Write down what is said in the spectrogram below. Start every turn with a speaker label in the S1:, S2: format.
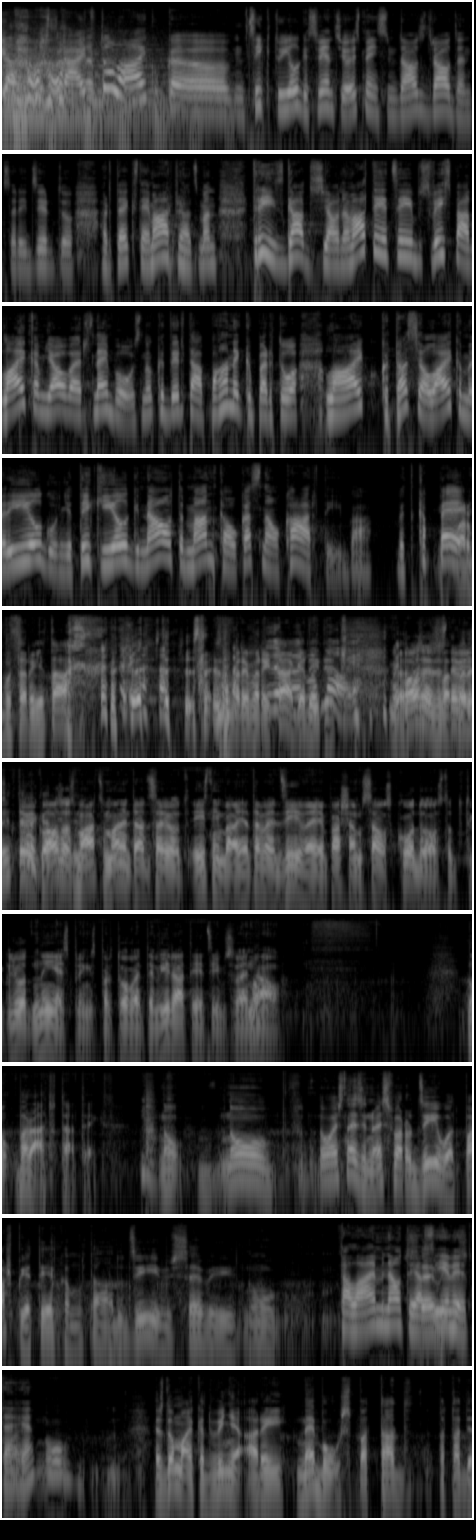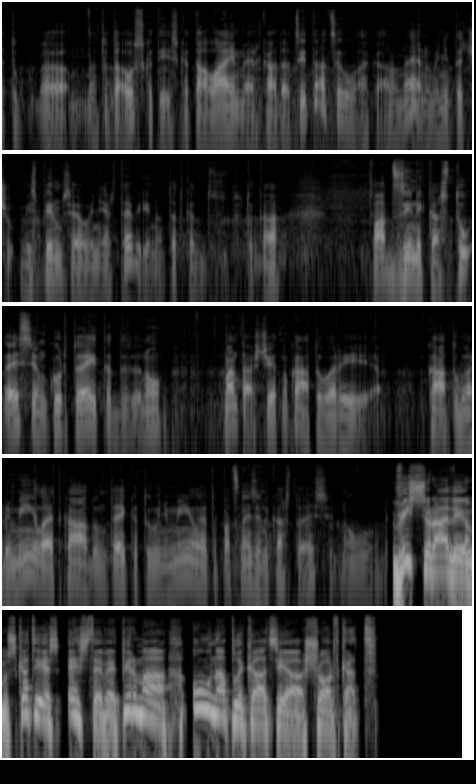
S1: laiku, raidi to laiku, ka cik tu ilgi es viens, jo es, pieņemsim, daudz draudzenes arī dzirdu ar tekstiem ārprāts. Man trīs gadus jau nav attiecības, vispār laikam jau vairs nebūs. Nu, kad ir tā panika par to laiku, ka tas jau laikam ir ilgi, un ja tik ilgi nav, tad man kaut kas nav kārtībā. Bet kāpēc?
S2: Varbūt arī tā. es nezinu, varam arī tā gadīties.
S3: Bet klausies, es tevi, tevi klausos. Mārcis, man ir tāda sajūta, īstenībā, ja tavai dzīvē ir pašam savs kodols, tad tu tik ļoti neiesprings par to, vai tev ir attiecības vai nav.
S2: Nu, varētu tā teikt. Nu, nu, nu, es nezinu, es varu dzīvot pašpietiekamu tādu dzīvi sevi. Nu,
S1: Tā laime nav tajā sievietē, ja?
S2: Nu, es domāju, ka viņa arī nebūs pat tad, pat tad ja tu, uh, tu tā uzskatīsi, ka tā laime ir kādā citā cilvēkā. Nu, nē, nu, viņa taču vispirms jau viņa ir tevī. Nu, tad, kad tu kā pats zini, kas tu esi un kur tu ej, tad nu, man tā šķiet, nu, kā tu vari. Kā tu vari mīlēt kādu un teikt, ka tu viņu mīli, ja tu pats nezini, kas tu esi? Nu,
S4: Visu raidījumu skaties STV pirmā un aplikācijā Shortcut.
